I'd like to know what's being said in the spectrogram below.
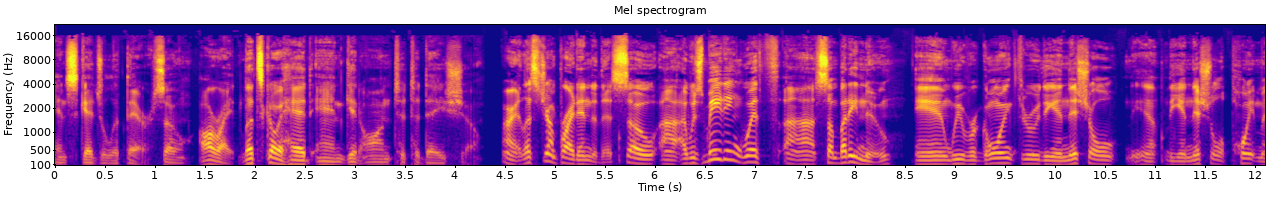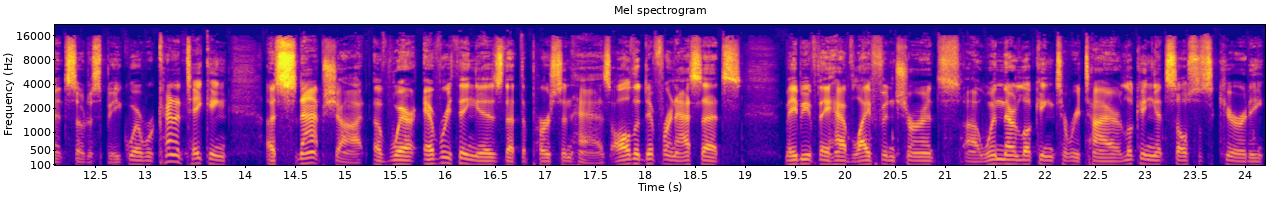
and schedule it there. So, all right, let's go ahead and get on to today's show. All right, let's jump right into this. So, uh, I was meeting with uh, somebody new, and we were going through the initial you know, the initial appointment so to speak where we're kind of taking a snapshot of where everything is that the person has all the different assets maybe if they have life insurance uh, when they're looking to retire looking at social security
